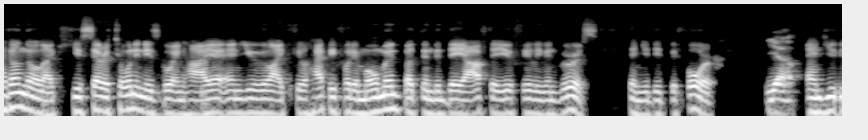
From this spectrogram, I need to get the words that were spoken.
i don't know like your serotonin is going higher and you like feel happy for the moment but then the day after you feel even worse than you did before. Yeah. And you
